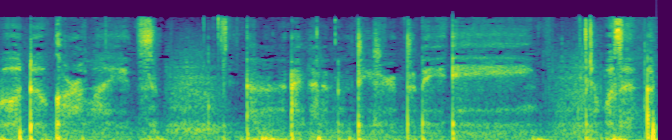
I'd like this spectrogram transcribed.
We'll do car lights. Uh, I got a new t-shirt today. A was it a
